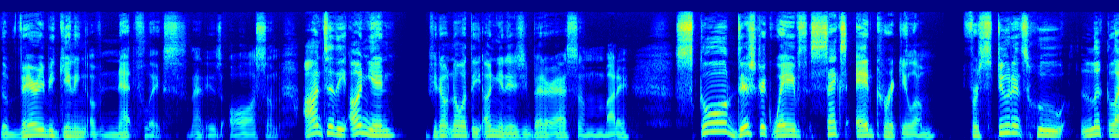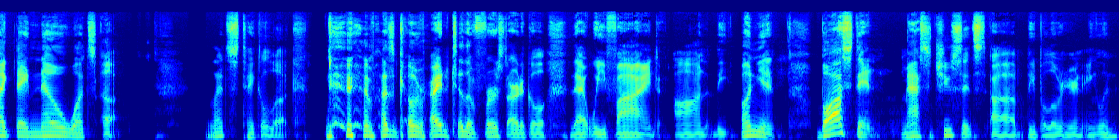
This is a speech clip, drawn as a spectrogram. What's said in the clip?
the very beginning of Netflix. That is awesome. On to the Onion. If you don't know what the Onion is, you better ask somebody. School district waives sex ed curriculum for students who look like they know what's up. Let's take a look. Let's go right to the first article that we find on the Onion. Boston, Massachusetts, uh, people over here in England,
